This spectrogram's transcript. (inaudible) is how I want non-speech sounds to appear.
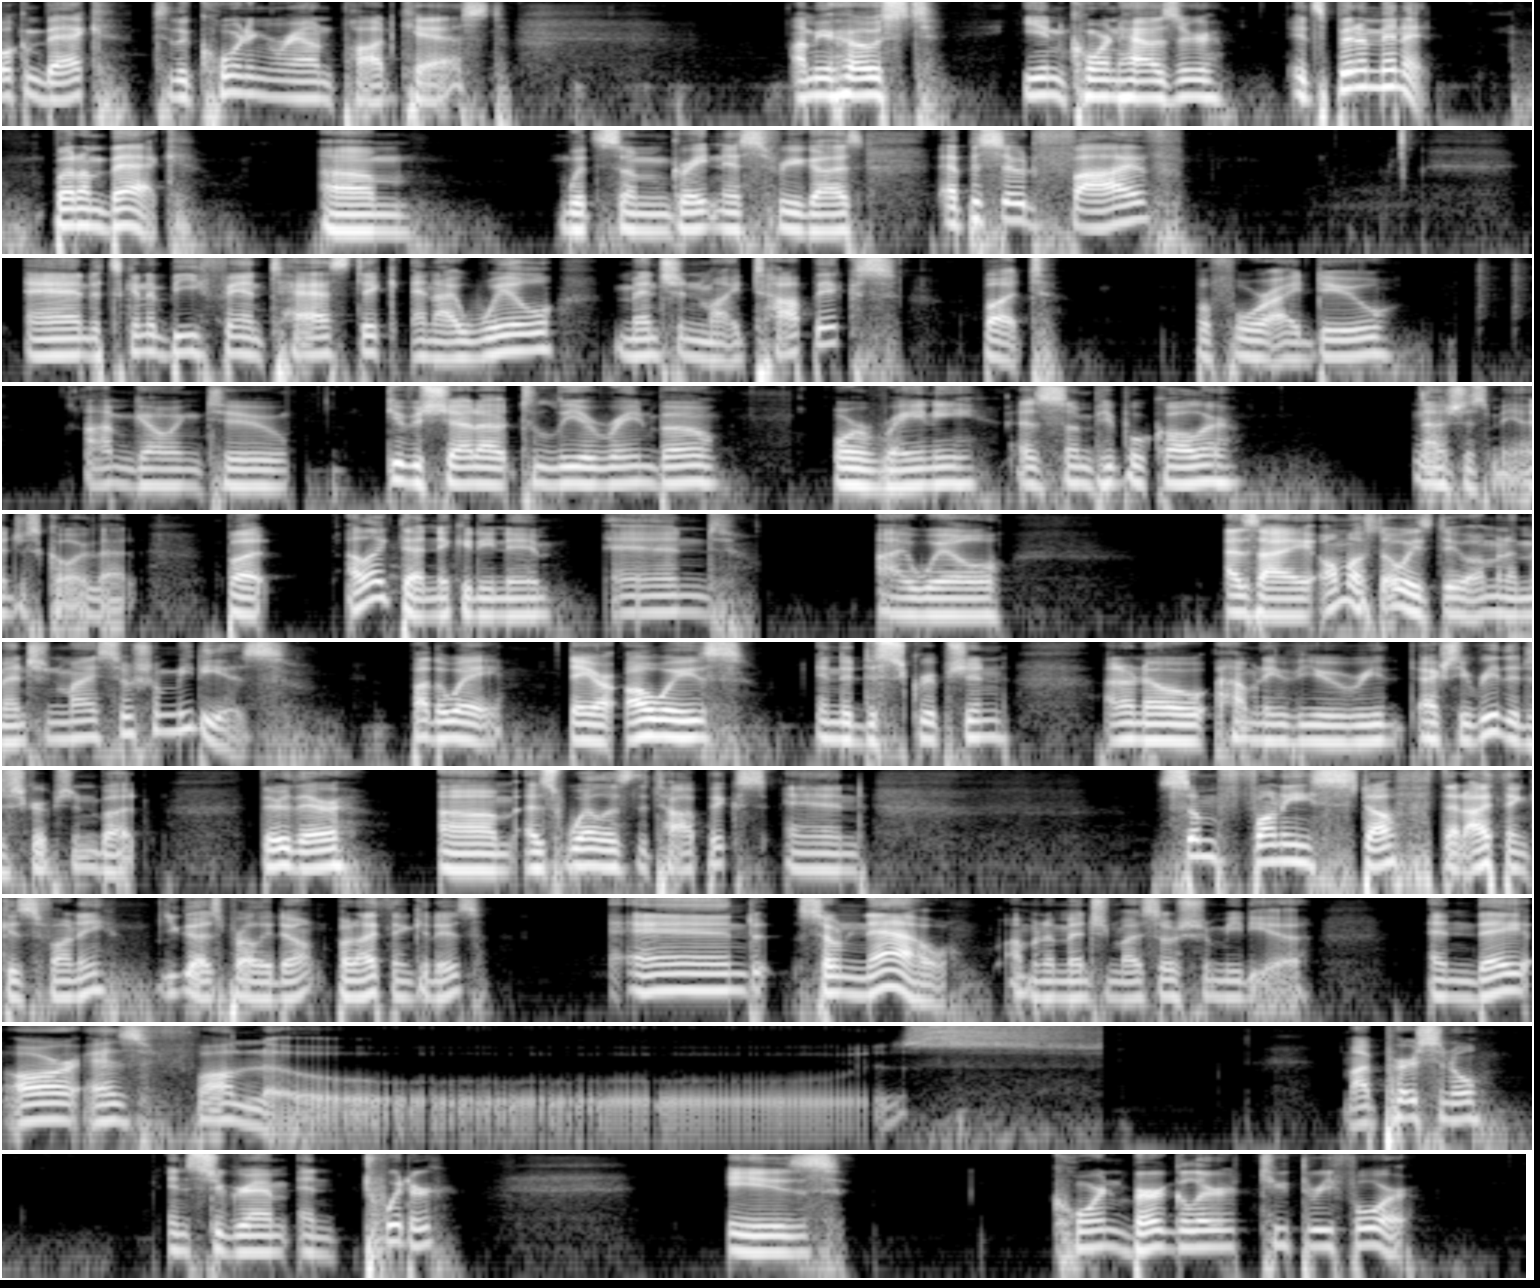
Welcome back to the Korning Round podcast. I'm your host, Ian Kornhauser. It's been a minute, but I'm back um, with some greatness for you guys. Episode 5, and it's going to be fantastic, and I will mention my topics, but before I do, I'm going to give a shout out to Leah Rainbow, or Rainy, as some people call her. It's just me. I just call her that. But I like that Nickety name. And I will, as I almost always do, I'm going to mention my social medias. By the way, they are always in the description. I don't know how many of you read actually read the description, but they're there, um, as well as the topics and some funny stuff that I think is funny. You guys probably don't, but I think it is. And so now I'm going to mention my social media, and they are as follows My personal Instagram and Twitter is Kornburglar234.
